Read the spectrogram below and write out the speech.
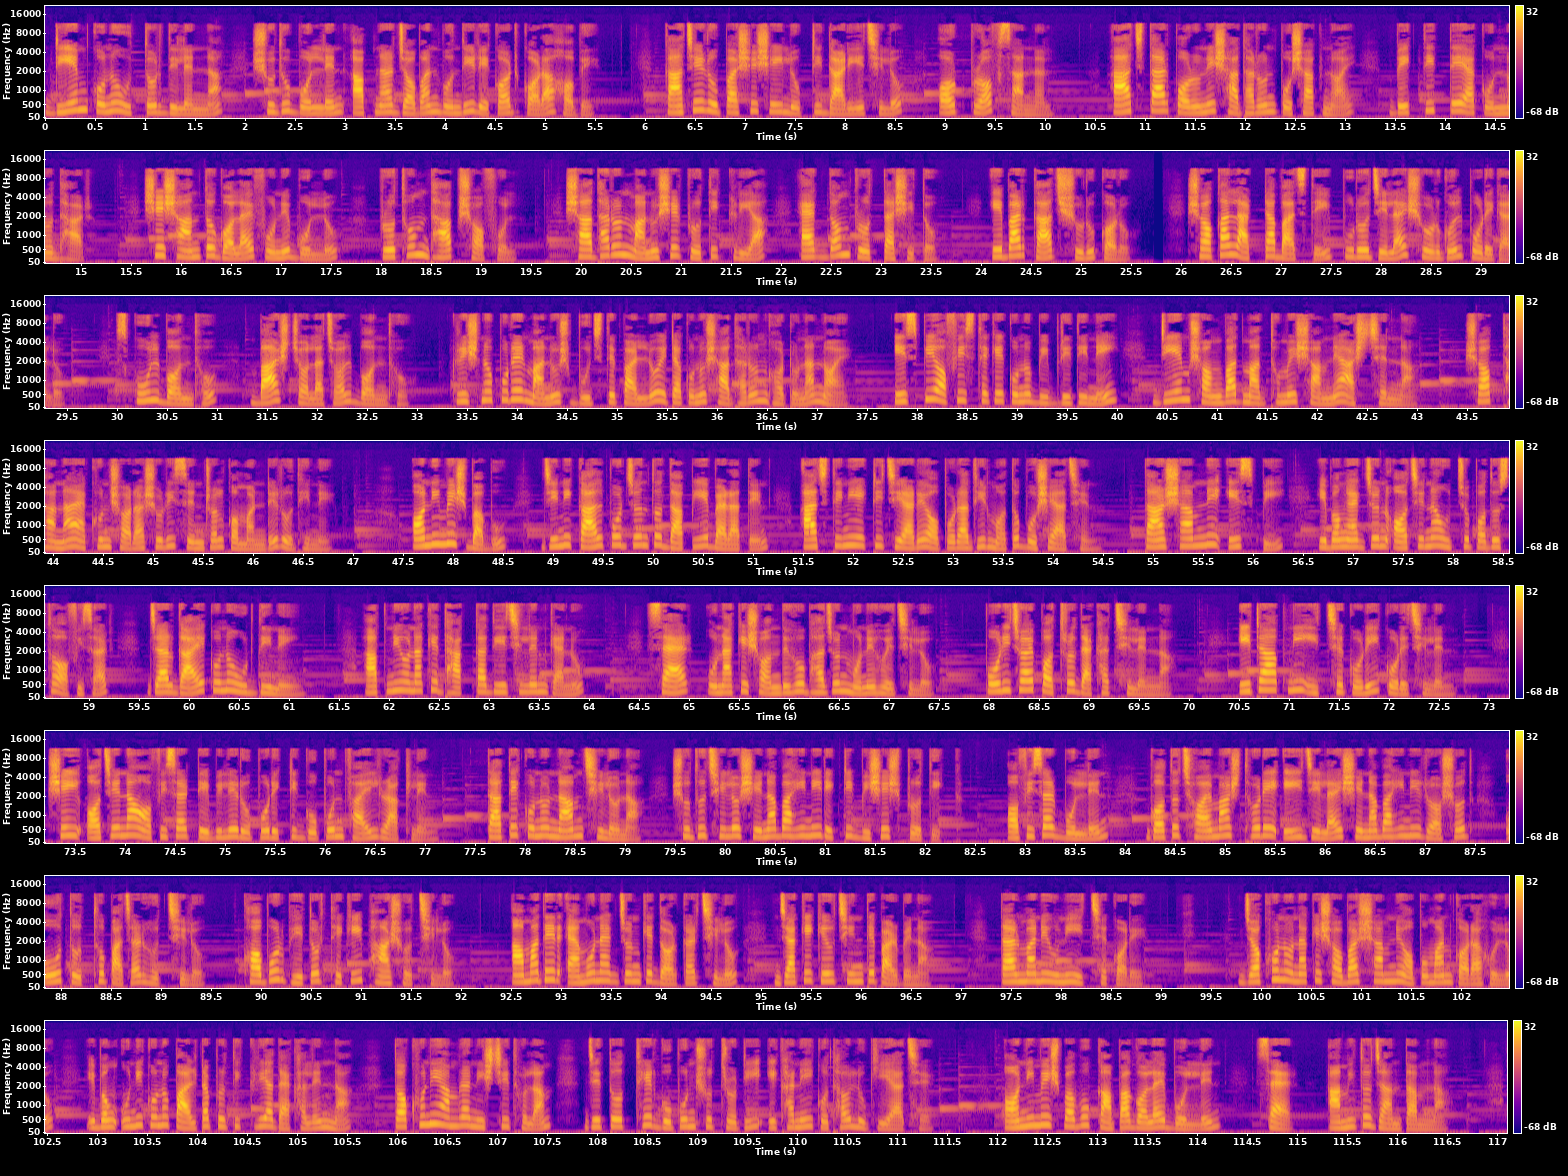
ডিএম কোনো উত্তর দিলেন না, শুধু বললেন, আপনার জবানবন্দি রেকর্ড করা হবে। কাঁচের ওপাশে সেই লোকটি দাঁড়িয়েছিল অর্কপ্রফ সান্নাল আজ তার পরনে সাধারণ পোশাক নয়, ব্যক্তিত্বে এক অন্য ধার। সে শান্ত গলায় ফোনে বলল, প্রথম ধাপ সফল। সাধারণ মানুষের প্রতিক্রিয়া একদম প্রত্যাশিত। এবার কাজ শুরু করো। সকাল আটটা বাজতেই পুরো জেলায় শোরগোল পড়ে গেল। স্কুল বন্ধ, বাস চলাচল বন্ধ। কৃষ্ণপুরের মানুষ বুঝতে পারল এটা কোনো সাধারণ ঘটনা নয়। এসপি অফিস থেকে কোনো বিবৃতি নেই, ডিএম সংবাদ মাধ্যমের সামনে আসছেন না। সব থানা এখন সরাসরি সেন্ট্রাল কমান্ডের অধীনে। অনিমেষবাবু যিনি কাল পর্যন্ত দাপিয়ে বেড়াতেন আজ তিনি একটি চেয়ারে অপরাধীর মতো বসে আছেন। তার সামনে এসপি এবং একজন অচেনা উচ্চপদস্থ অফিসার, যার গায়ে কোনো উর্দি নেই। আপনি ওনাকে ধাক্কা দিয়েছিলেন কেন? স্যার, ওনাকে সন্দেহভাজন মনে হয়েছিল। পরিচয়পত্র দেখাচ্ছিলেন না। এটা আপনি ইচ্ছে করেই করেছিলেন। সেই অচেনা অফিসার টেবিলের ওপর একটি গোপন ফাইল রাখলেন। তাতে কোনো নাম ছিল না। শুধু ছিল সেনাবাহিনীর একটি বিশেষ প্রতীক। অফিসার বললেন, গত ছয় মাস ধরে এই জেলায় সেনাবাহিনীর রসদ ও তথ্য পাচার হচ্ছিল। খবর ভেতর থেকেই ফাঁস হচ্ছিল। আমাদের এমন একজনকে দরকার ছিল, যাকে কেউ চিনতে পারবে না। তার মানে উনি ইচ্ছে করে। যখন ওনাকে সবার সামনে অপমান করা হলো এবং উনি কোনো পাল্টা প্রতিক্রিয়া দেখালেন না তখনই আমরা নিশ্চিত হলাম যে তথ্যের গোপন সূত্রটি এখানেই কোথাও লুকিয়ে আছে। অনিমেষবাবু কাঁপা গলায় বললেন, স্যার, আমি তো জানতাম না।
